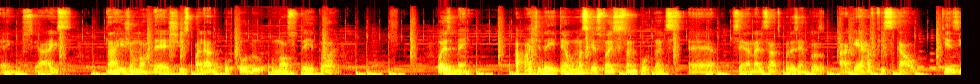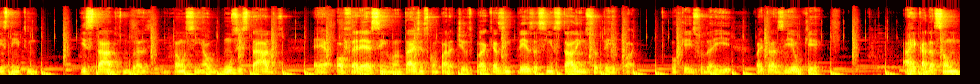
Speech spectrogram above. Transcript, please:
é, industriais na região Nordeste, espalhado por todo o nosso território. Pois bem, a partir daí tem algumas questões que são importantes é, serem analisadas. Por exemplo, a guerra fiscal que existe entre estados no Brasil. Então, assim, alguns estados é, oferecem vantagens comparativas para que as empresas se instalem no seu território, porque isso daí vai trazer o que? Arrecadação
